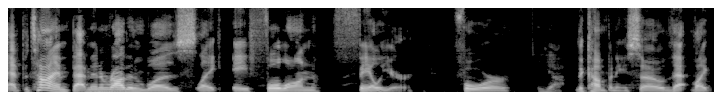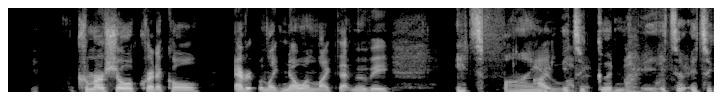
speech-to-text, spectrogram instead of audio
at the time, Batman and Robin was like a full on failure for Yeah. the company. So that like commercial, critical, everyone like no one liked that movie. It's fine. It's a it. good. I mo- love It's a it's a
